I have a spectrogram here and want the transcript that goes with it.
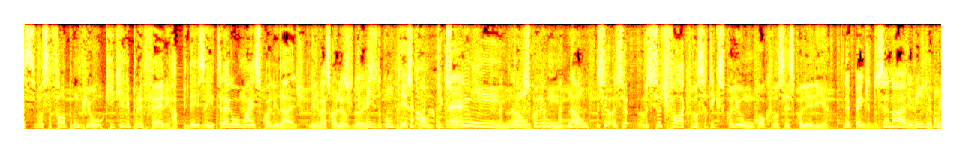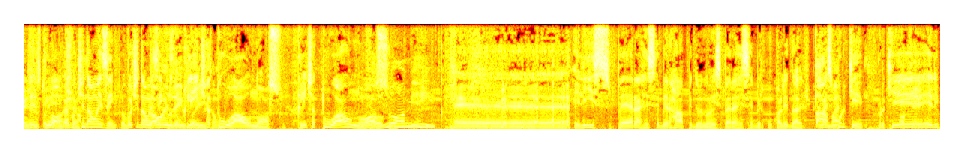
Se você fala pra um PO, o que, que ele prefere? Rapidez na entrega ou mais qualidade? Ele vai escolher os dois. Depende do contexto. Não, tem que É. escolher um. Tem Não. que escolher um. Não. Se eu, se, eu, se eu te falar que você tem que escolher um, qual que você escolheria? Depende do cenário. Depende do Depende do contexto. cliente, Ó, eu vou ó. te dar um exemplo. Eu vou te dar um Dá um exemplo, exemplo do cliente aí, então. atual nosso. O cliente atual nosso. Fala o nome aí. é, ele espera receber rápido, não espera receber com qualidade. Tá, mas, mas- por quê? Porque Ok. ele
